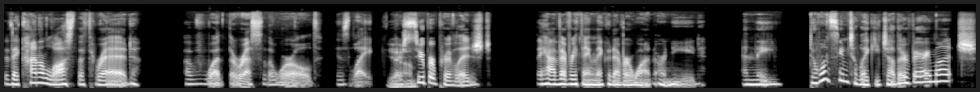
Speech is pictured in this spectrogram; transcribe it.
that they kind of lost the thread of what the rest of the world is like. Yeah. They're super privileged. They have everything they could ever want or need. And they don't seem to like each other very much.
